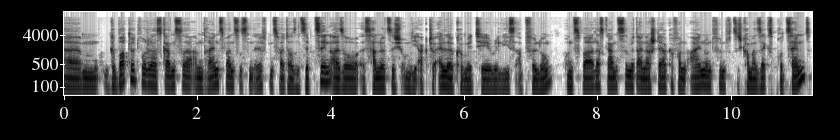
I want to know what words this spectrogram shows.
Ähm, gebottelt wurde das Ganze am 23.11.2017, also es handelt sich um die aktuelle Komitee-Release-Abfüllung und zwar das Ganze mit einer Stärke von 51,6 Prozent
